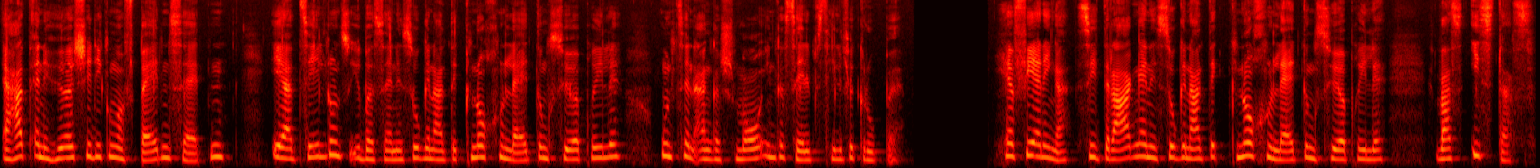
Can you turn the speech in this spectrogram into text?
Er hat eine Hörschädigung auf beiden Seiten. Er erzählt uns über seine sogenannte Knochenleitungshörbrille und sein Engagement in der Selbsthilfegruppe. Herr Fehringer, Sie tragen eine sogenannte Knochenleitungshörbrille. Was ist das?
